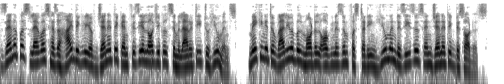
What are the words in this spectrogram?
Xenopus laevis has a high degree of genetic and physiological similarity to humans, making it a valuable model organism for studying human diseases and genetic disorders.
